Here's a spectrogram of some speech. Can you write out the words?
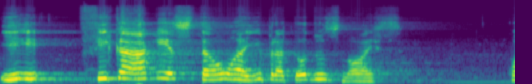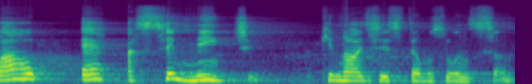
E fica a questão aí para todos nós: qual é a semente que nós estamos lançando?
